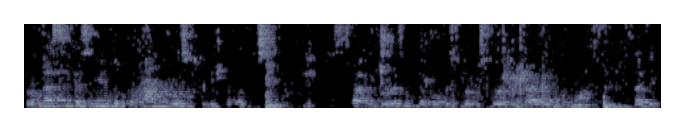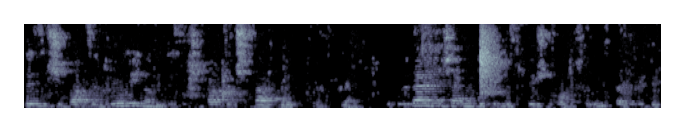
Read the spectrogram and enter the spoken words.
Про внесення змін до програми розвитку міжнародного співробітництва і туризму Тернопільської міської територіальної громади на 2022 і на 2024 роки. Відповідає начальник розвитку міста Юрій.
